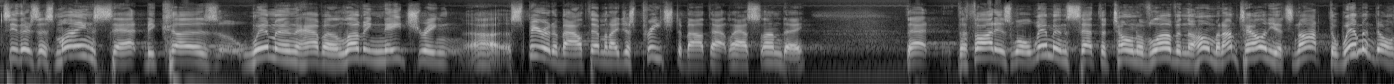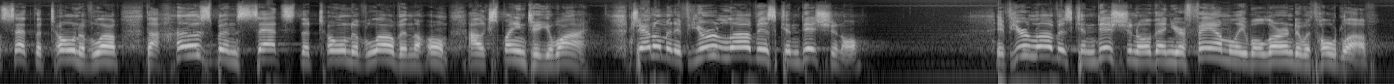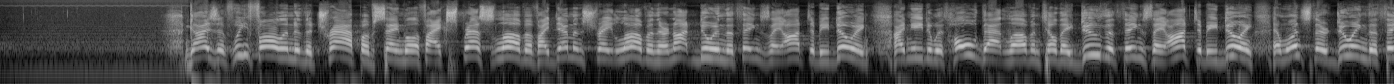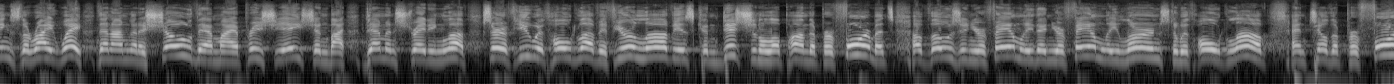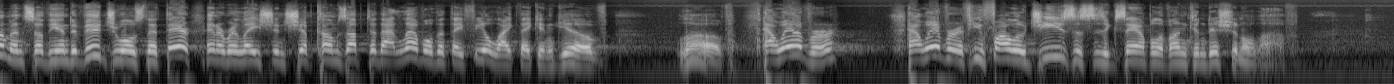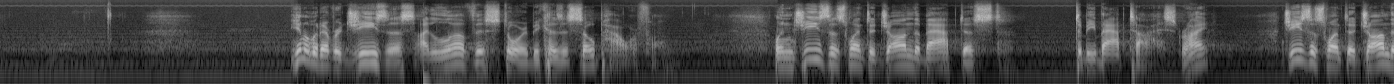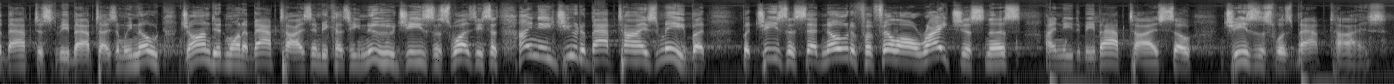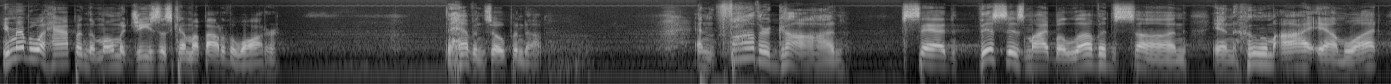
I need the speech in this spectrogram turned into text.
See, there's this mindset because women have a loving, naturing uh, spirit about them, and I just preached about that last Sunday. That the thought is, well, women set the tone of love in the home, and I'm telling you, it's not. The women don't set the tone of love, the husband sets the tone of love in the home. I'll explain to you why. Gentlemen, if your love is conditional, if your love is conditional, then your family will learn to withhold love. Guys, if we fall into the trap of saying, well, if I express love, if I demonstrate love and they're not doing the things they ought to be doing, I need to withhold that love until they do the things they ought to be doing. And once they're doing the things the right way, then I'm going to show them my appreciation by demonstrating love. Sir, if you withhold love, if your love is conditional upon the performance of those in your family, then your family learns to withhold love until the performance of the individuals that they're in a relationship comes to that level that they feel like they can give love. However, however, if you follow Jesus' example of unconditional love, You know, whatever Jesus, I love this story because it's so powerful. When Jesus went to John the Baptist to be baptized, right? Jesus went to John the Baptist to be baptized, and we know John didn't want to baptize him because he knew who Jesus was. He said, I need you to baptize me. But, but Jesus said, No, to fulfill all righteousness, I need to be baptized. So Jesus was baptized. You remember what happened the moment Jesus came up out of the water? The heavens opened up. And Father God said, This is my beloved Son in whom I am what?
